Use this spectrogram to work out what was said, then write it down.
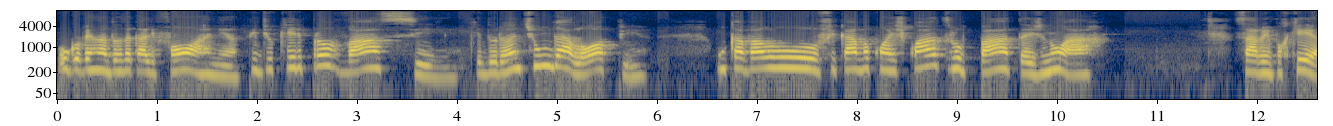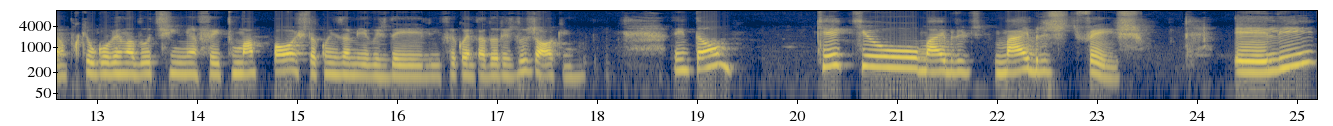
o governador da Califórnia pediu que ele provasse que durante um galope, um cavalo ficava com as quatro patas no ar Sabem por quê? Porque o governador tinha feito uma aposta com os amigos dele, frequentadores do Jockey. Então, o que, que o Maybridge fez? Ele,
